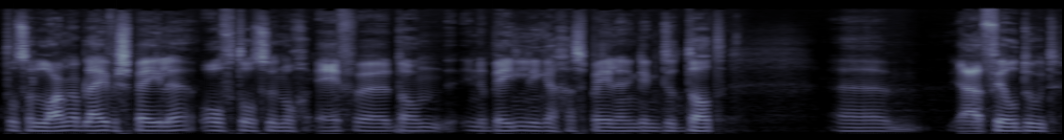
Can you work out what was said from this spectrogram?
tot ze langer blijven spelen. Of tot ze nog even dan in de Beneliga gaan spelen. En ik denk dat dat eh, ja, veel doet.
